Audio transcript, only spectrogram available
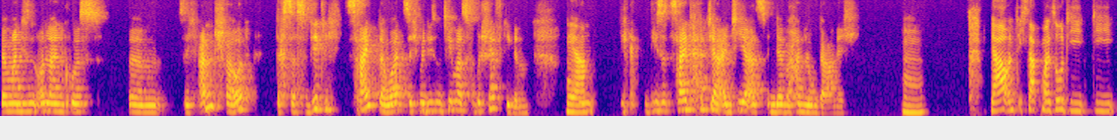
wenn man diesen Online-Kurs ähm, sich anschaut, dass das wirklich Zeit dauert, sich mit diesem Thema zu beschäftigen. Ja. Und die, diese Zeit hat ja ein Tierarzt in der Behandlung gar nicht. Hm. Ja, und ich sag mal so, die, die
